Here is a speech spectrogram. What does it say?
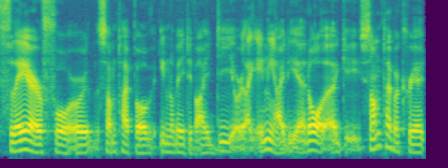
flair for some type of innovative idea or like any idea at all, like some type of crea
